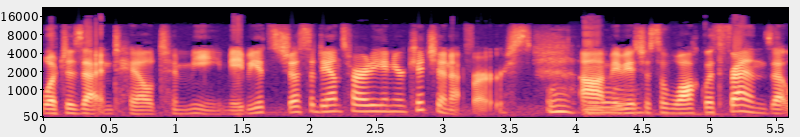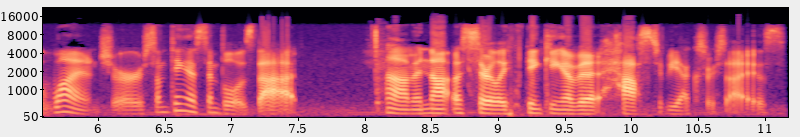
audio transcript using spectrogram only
What does that entail to me? Maybe it's just a dance party in your kitchen at 1st Um, maybe it's just a walk with friends at lunch or something as simple as that. Um, and not necessarily thinking of it has to be exercise.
